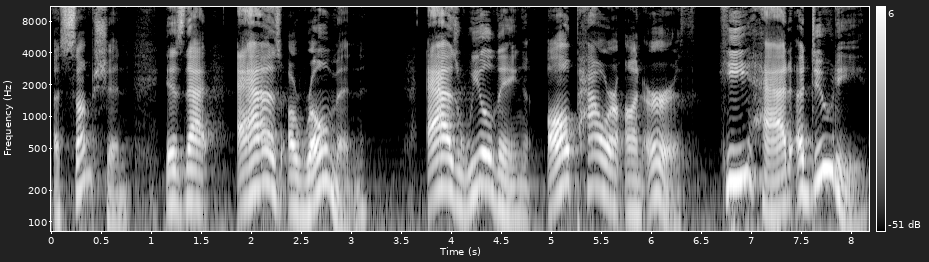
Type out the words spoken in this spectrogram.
assumption is that as a Roman, as wielding all power on earth, he had a duty.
